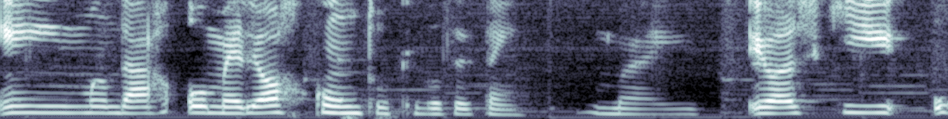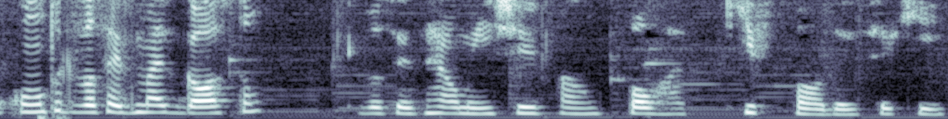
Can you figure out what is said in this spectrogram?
em mandar o melhor conto que vocês têm, mas eu acho que o conto que vocês mais gostam, que vocês realmente falam, porra, que foda esse aqui.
